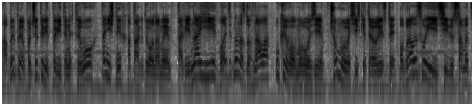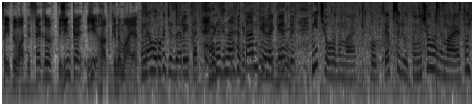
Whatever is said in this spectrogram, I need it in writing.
аби перепочити від повітряних тривог та нічних атак дронами. Та війна її ледь не наздогнала у кривому розі. Чому російські терористи обрали своєю ціллю саме цей приватний сектор? Жінка її гадки не має. На городі зарита, не Ракети- знаю, ракети танки, в городі. ракети. Нічого немає тут, хлопці, абсолютно нічого немає. Тут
